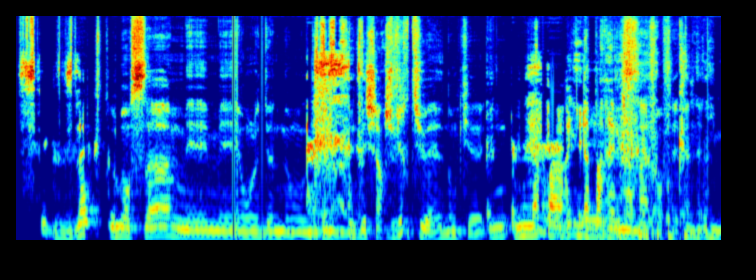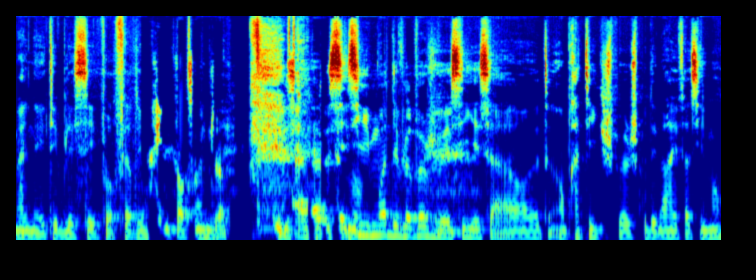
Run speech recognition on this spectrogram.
C'est exactement ça, mais, mais on lui donne, on donne des décharges virtuelles, donc euh, il, n'a pas, pas, réellement mal en fait. Aucun animal n'a été blessé pour faire du reinforcement job. Euh, si, moi développeur je vais essayer ça en, en pratique, je peux, je peux démarrer facilement.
